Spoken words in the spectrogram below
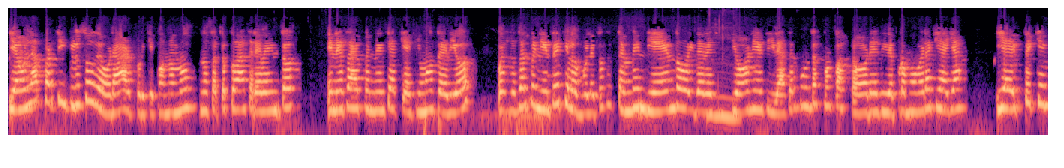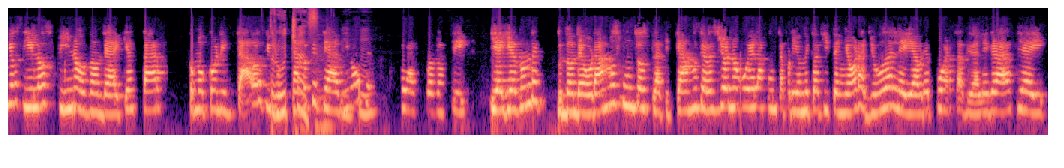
Y aún la parte incluso de orar, porque cuando nos ha tocado hacer eventos en esa dependencia que decimos de Dios, pues es el pendiente de que los boletos se estén vendiendo y de decisiones y de hacer juntas con pastores y de promover aquí y allá. Y hay pequeños hilos finos donde hay que estar como conectados y buscando que sea Dios las cosas así. Y ahí es donde, donde oramos juntos, platicamos, y a veces yo no voy a la junta, pero yo meto aquí, Señor, ayúdale y abre puertas y dale gracia y,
